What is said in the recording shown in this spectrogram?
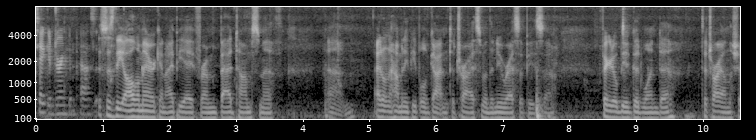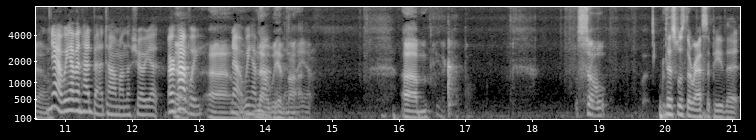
take a drink and pass it. This is the All American IPA from Bad Tom Smith. Um, I don't know how many people have gotten to try some of the new recipes, so figured it would be a good one to to try on the show. Yeah, we haven't had Bad Tom on the show yet, or No, have we? um, No, we have no, not. we have not. not yet. Um, so This was the recipe that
